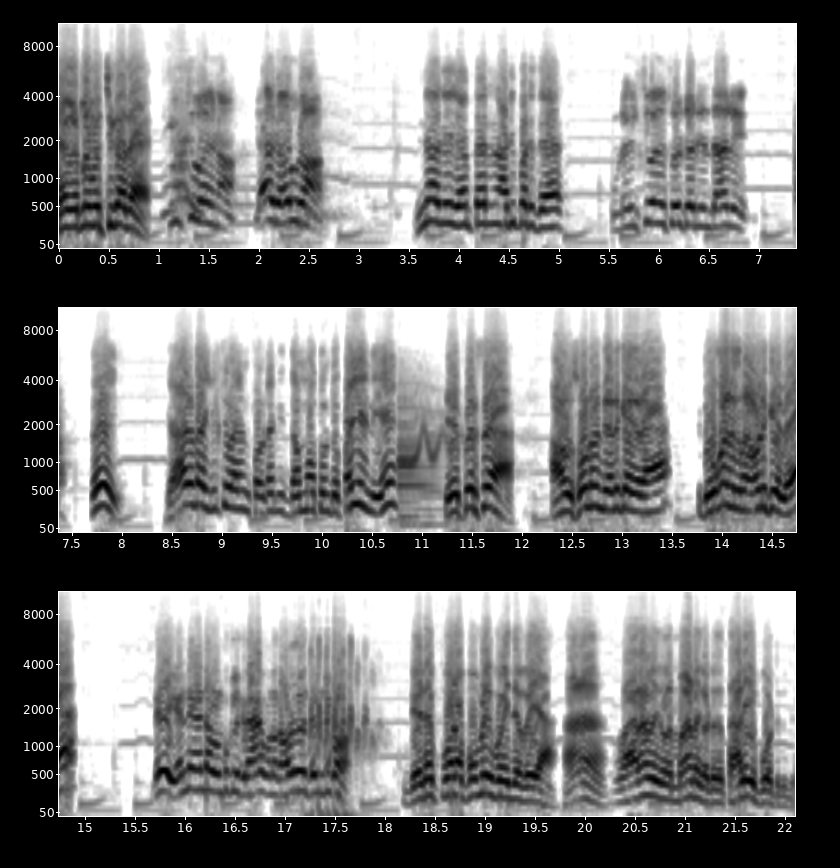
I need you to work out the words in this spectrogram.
என் கிட்ட வச்சுக்காத. இழிச்சு வேணாம் யாரு அவரா? என்னது என் பேர் என்ன அடிப்படுது உன்னை இழிச்சு வேணும் சொல்லிட்டு இருந்தாரு டேய் யாரடா இழுத்து வேணும்னு சொல்ற? நீ தம்மா தொண்டு பையன் நீ. ஏ பெருசா அவன் சொல்றேன் எனக்கு கேக்குற? இந்த உட்காந்துக்கிறான் அவனுக்கு கேளு. டேய் என்ன ஏன்டா உம்புக்குற உனக்கு அவ்வளவுதான் தெரிஞ்சுக்கோ. டெட போட பொம்பளைக்கு போயிருந்த பையா. வரானுங்களை மானம் கட்டுக்கு தலையை போட்டுக்குது.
